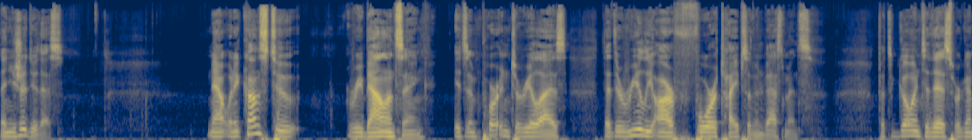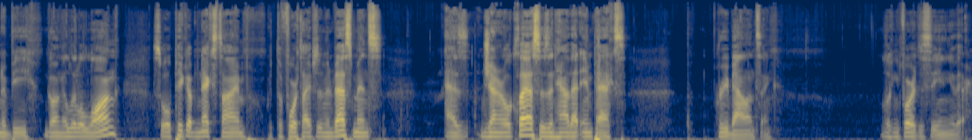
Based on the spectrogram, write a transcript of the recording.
then you should do this. Now, when it comes to rebalancing, it's important to realize that there really are four types of investments. But to go into this, we're going to be going a little long, so we'll pick up next time with the four types of investments as general classes and how that impacts rebalancing. Looking forward to seeing you there.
